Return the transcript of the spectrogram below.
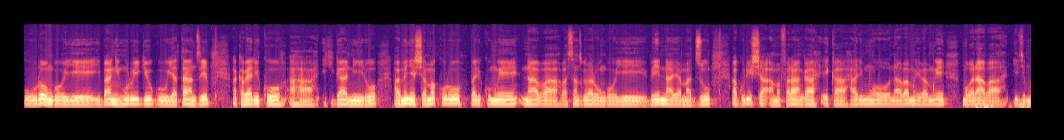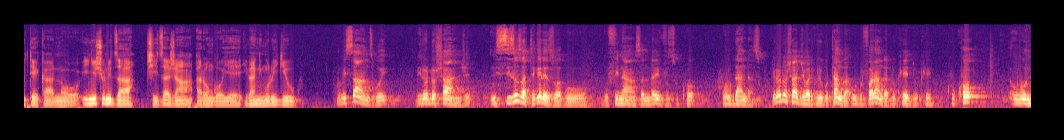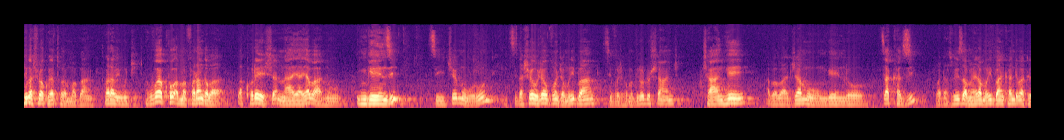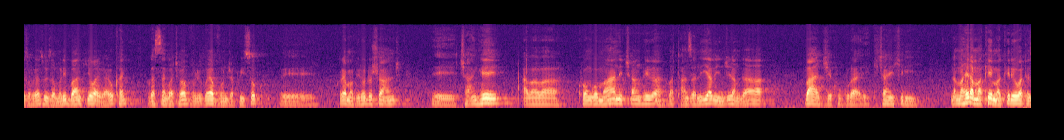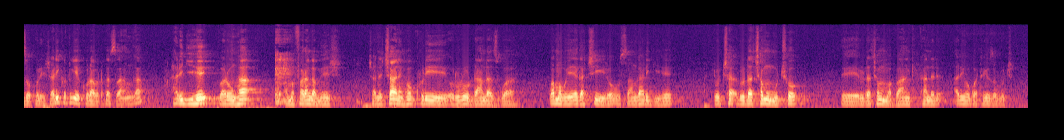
urongoye ibanki nkuru y'igihugu yatanze akaba yari aha ikiganiro abamenyesha amakuru bari kumwe n'aba basanzwe barongoye bene aya mazu agurisha amafaranga eka harimo na bamwe bamwe mu baraba iby'umutekano inyishu niza ciza Jean arongoye ibanki nkuru y'igihugu mu bisanzwe biro doshanje sizo zategerezwa gufinansa ndabivuze uko urudandazwa biro doshanje bari kuri gutanga udufaranga duke duke kuko ubu ntibashobora kuyatora mu mabanki barabibujije ni ko amafaranga bakoresha ni aya y'abantu ingenzi zije mu burundi zidashoboye kujya kuvunja muri banki zivunja ku mabiro doshanje canke aba baja mu ngendo z'akazi badasubiza amahera muri banki kandi bateza kuyasubiza muri banki iyo bagarukanye ugasanga baca bayavunja ku isoko kuri amabiro do shanje e, canke aba bakongomani canke batanzaniya binjira ngaha baje kugura iki canke kiriya namahera make make rero bateze gukoresha ariko tugiye kuraba tugasanga hari igihe baronka amafaranga menshi cyane cyane nko kuri uru rudandazwa rw'amabuye y'agaciro usanga hari igihe rudaca mu muco e, rudaca mu mabanki kandi ariho rwategereza guca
